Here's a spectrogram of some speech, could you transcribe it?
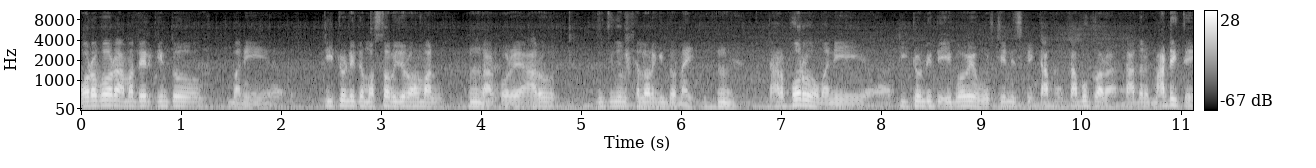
বরাবর আমাদের কিন্তু মানে টি টোয়েন্টিতে মোস্তাফিজুর রহমান তারপরে আরও দু তিনজন খেলোয়াড় কিন্তু নাই। তারপরও মানে টি টোয়েন্টিতে এইভাবে ওয়েস্ট ইন্ডিজকে কাবু কাবু করা তাদের মাটিতে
